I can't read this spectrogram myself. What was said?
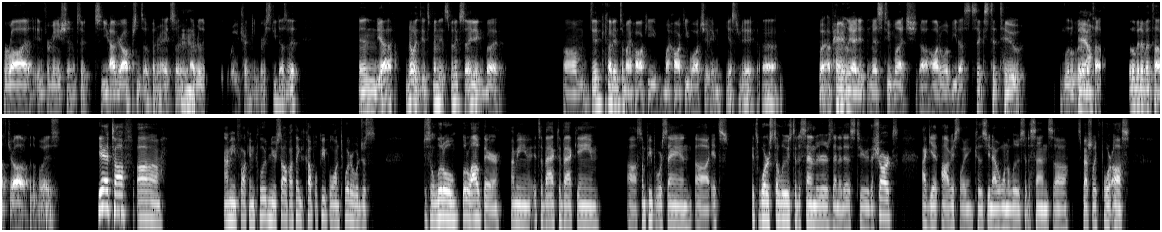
broad information to so you have your options open, right? So I Mhm. really like the way Trent University does it. And yeah, no, it, it's been it's been exciting, but um did cut into my hockey my hockey watching yesterday. Uh but apparently I didn't miss too much. Uh, Ottawa beat us six to two. A little bit of a Yeah. tough little bit of a tough draw for the boys. Yeah, tough. Uh, I mean, fucking including yourself. I think a couple people on Twitter were just just a little little out there. I mean, it's a back-to-back game. Uh, some people were saying uh, it's it's worse to lose to the Senators than it is to the Sharks. I get obviously because you never want to lose to the Sens, uh, especially for us.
